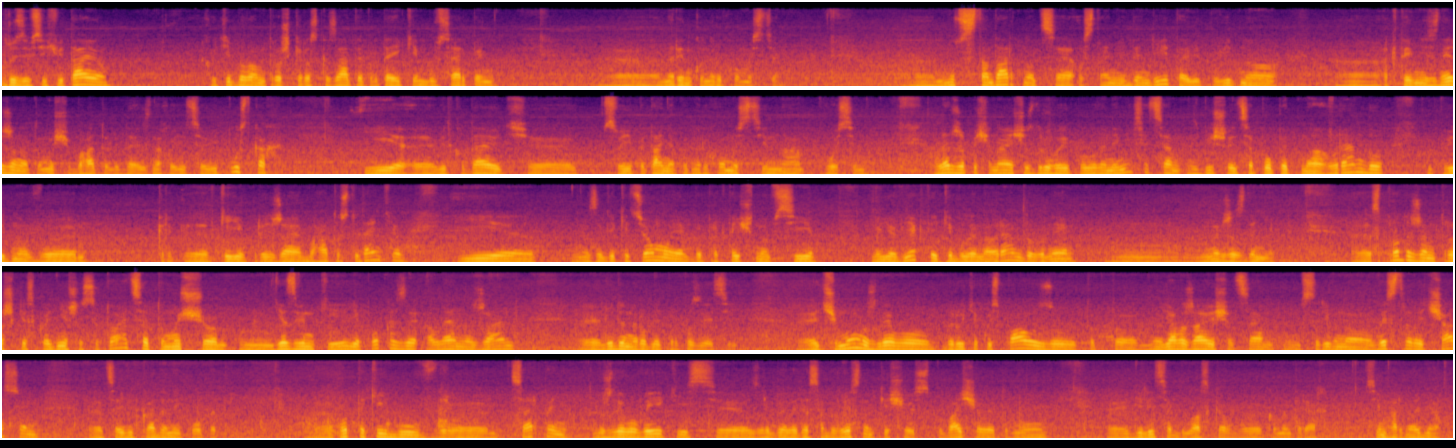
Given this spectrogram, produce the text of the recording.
Друзі, всіх вітаю. Хотів би вам трошки розказати про те, яким був серпень е, на ринку нерухомості. Е, Ну, стандартно це останній день літа, відповідно, е, активність знижена, тому що багато людей знаходяться у відпустках і відкладають свої питання по нерухомості на осінь. Але вже починаючи з другої половини місяця збільшується попит на оренду. Відповідно, в, е, в Київ приїжджає багато студентів, і е, завдяки цьому якби, практично всі мої об'єкти, які були на оренду, вони, вони вже здані. Е, З продажем трошки складніша ситуація, тому що є дзвінки, є покази, але, на жаль, люди не роблять пропозицій. Е, Чому можливо беруть якусь паузу? Тобто, ну я вважаю, що це все рівно вистрелить часом е, цей відкладений попит. Е, От такий був серпень. Можливо, ви якісь зробили для себе висновки, щось побачили, тому діліться, будь ласка, в коментарях. Всім гарного дня!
